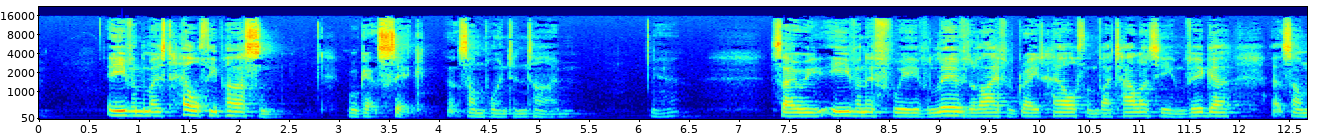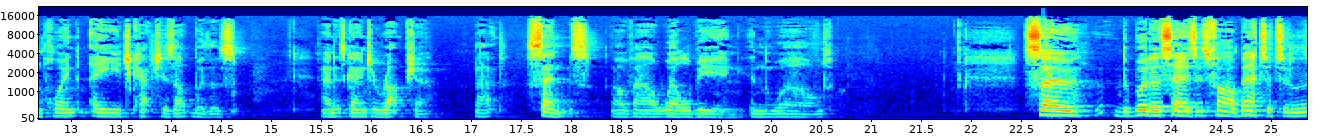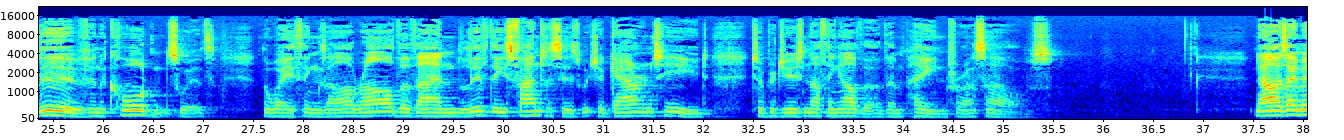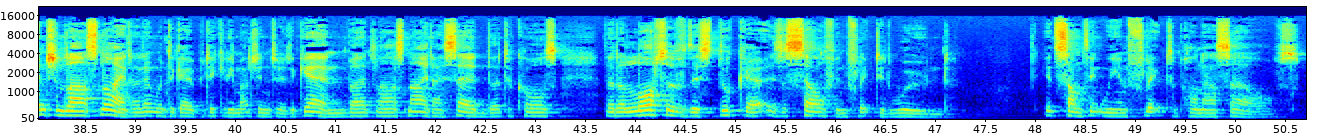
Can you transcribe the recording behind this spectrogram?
Even the most healthy person will get sick at some point in time. Yeah. So we, even if we've lived a life of great health and vitality and vigor, at some point age catches up with us, and it's going to rupture that sense of our well-being in the world. So the Buddha says it's far better to live in accordance with the way things are rather than live these fantasies which are guaranteed to produce nothing other than pain for ourselves. Now, as I mentioned last night, I don't want to go particularly much into it again, but last night I said that, of course, that a lot of this dukkha is a self inflicted wound. It's something we inflict upon ourselves.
